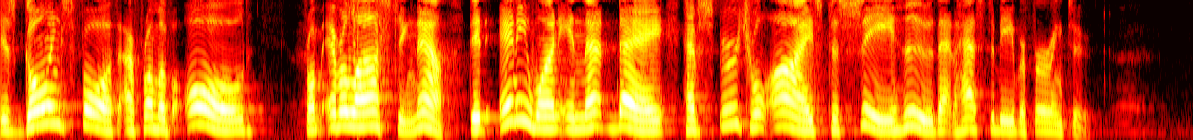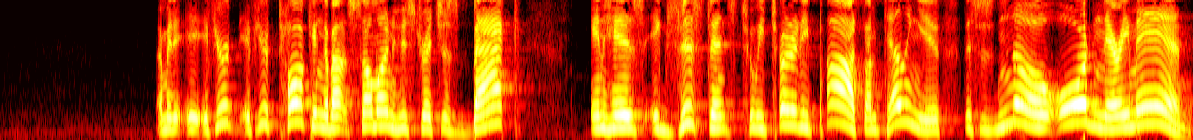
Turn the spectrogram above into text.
His goings forth are from of old, from everlasting. Now, did anyone in that day have spiritual eyes to see who that has to be referring to? I mean, if you're, if you're talking about someone who stretches back in his existence to eternity past, I'm telling you, this is no ordinary man.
